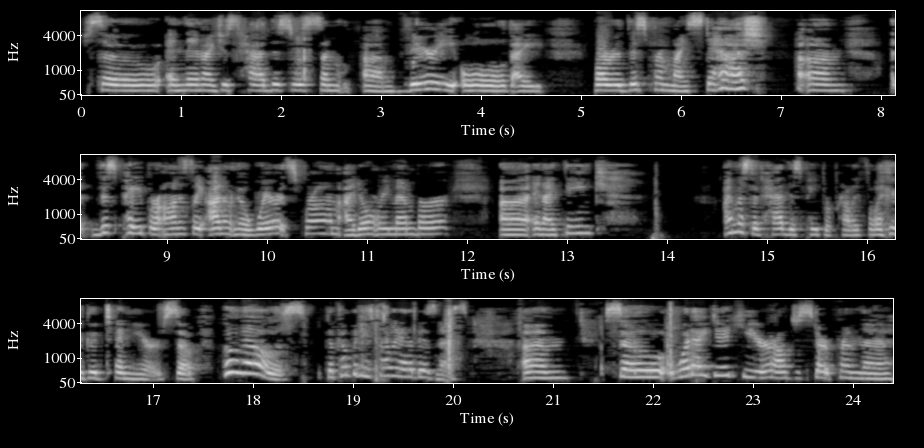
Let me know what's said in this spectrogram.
So, and then I just had, this was some um, very old, I borrowed this from my stash. Um, this paper, honestly, I don't know where it's from. I don't remember. Uh, and I think I must have had this paper probably for like a good 10 years. So who knows? The company's probably out of business. Um, so what I did here, I'll just start from the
